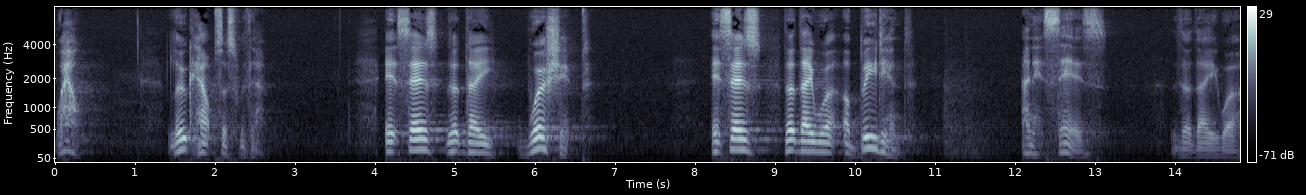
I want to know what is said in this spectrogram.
Wow. Luke helps us with that it says that they worshipped. It says that they were obedient. And it says that they were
